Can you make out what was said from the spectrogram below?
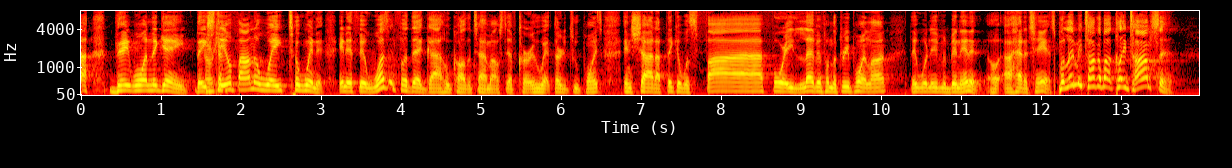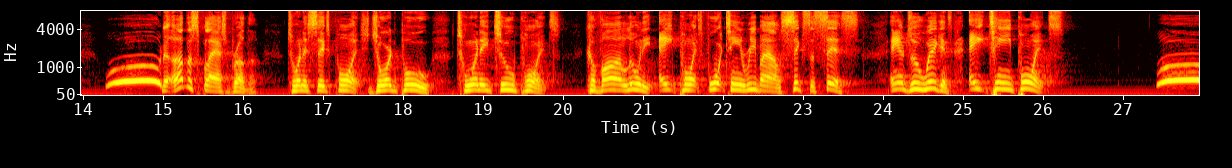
they won the game. They okay. still found a way to win it. And if it wasn't for that guy who called the timeout, Steph Curry, who had 32 points and shot, I think it was five for 11 from the three point line, they wouldn't even been in it. I had a chance. But let me talk about Klay Thompson. Woo, the other splash brother, 26 points. Jordan Poole, 22 points. Kevon Looney, 8 points, 14 rebounds, 6 assists. Andrew Wiggins, 18 points. Woo!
